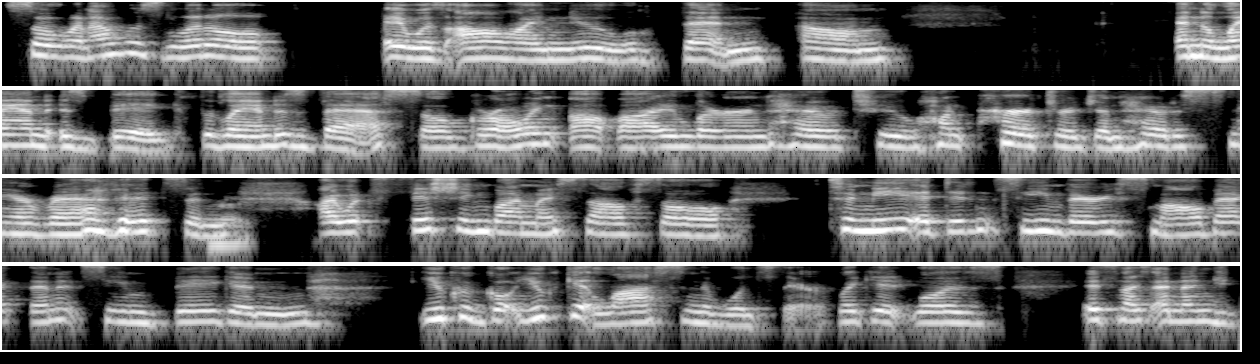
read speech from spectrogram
So when I was little, it was all I knew then. Um, and the land is big. The land is vast. So growing up i learned how to hunt partridge and how to snare rabbits and right. i went fishing by myself. So to me it didn't seem very small back then. It seemed big and you could go you could get lost in the woods there. Like it was it's nice. And then you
